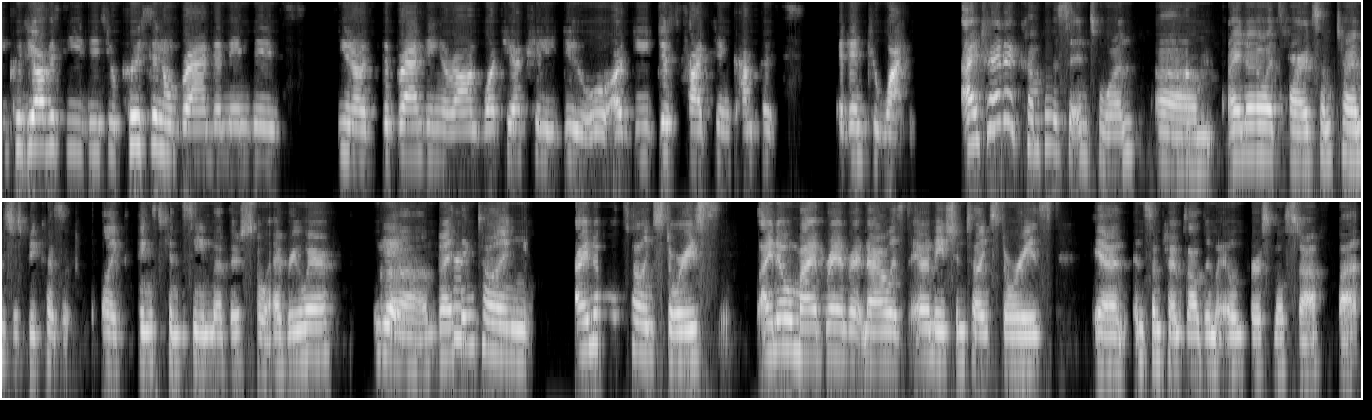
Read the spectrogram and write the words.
because you obviously there's your personal brand and then there's you know the branding around what you actually do, or, or do you just try to encompass it into one? I try to encompass it into one. Um, I know it's hard sometimes just because like things can seem that they're so everywhere. Yeah. Um, but I think telling, I know telling stories. I know my brand right now is animation telling stories, and and sometimes I'll do my own personal stuff. But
